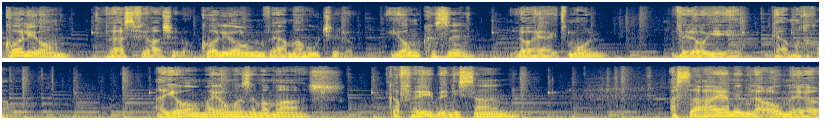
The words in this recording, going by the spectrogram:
כל יום והספירה שלו, כל יום והמהות שלו, יום כזה לא היה אתמול ולא יהיה גם מחר. היום, היום הזה ממש, כ"ה בניסן, עשרה ימים לעומר,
